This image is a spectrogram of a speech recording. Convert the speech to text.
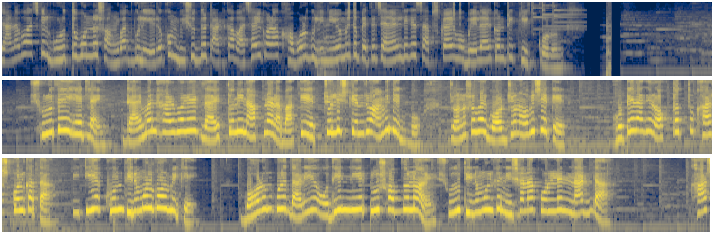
জানাব আজকের গুরুত্বপূর্ণ সংবাদগুলি। এরকম বিশুদ্ধ টাটকা বাছাই করা খবরগুলি নিয়মিত পেতে চ্যানেলটিকে সাবস্ক্রাইব ও বেল আইকনটি ক্লিক করুন। শুরুতেই হেডলাইন, ডায়মন্ড হারবারের দায়িত্ব নিন আপনারা, বাকি একচল্লিশ কেন্দ্র আমি দেখব। জনসভায় গর্জন অভিষেকের, ভোটের আগে রক্তাক্ত খাস কলকাতা, পিটিয়ে খুন তৃণমূল কর্মীকে। বহরমপুরে দাঁড়িয়ে অধীন নিয়ে টু শব্দ নয়, শুধু তৃণমূলকে নিশানা করলেন নাড্ডা। খাস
